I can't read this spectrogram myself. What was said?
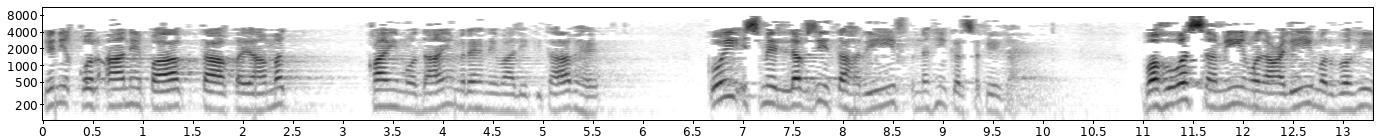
یعنی قرآن پاک تا قیامت قائم و دائم رہنے والی کتاب ہے۔ کوئی اس میں لفظی تحریف نہیں کر سکے گا۔ وہ سمیع العلیم اور وہی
